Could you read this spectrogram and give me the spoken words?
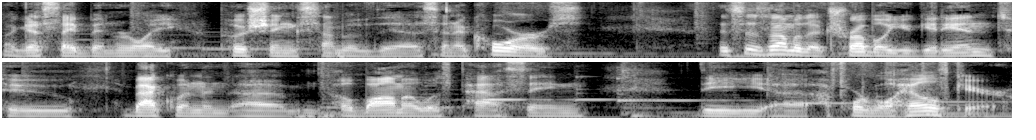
I guess they've been really pushing some of this. And of course, this is some of the trouble you get into back when um, Obama was passing the uh, affordable health care.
